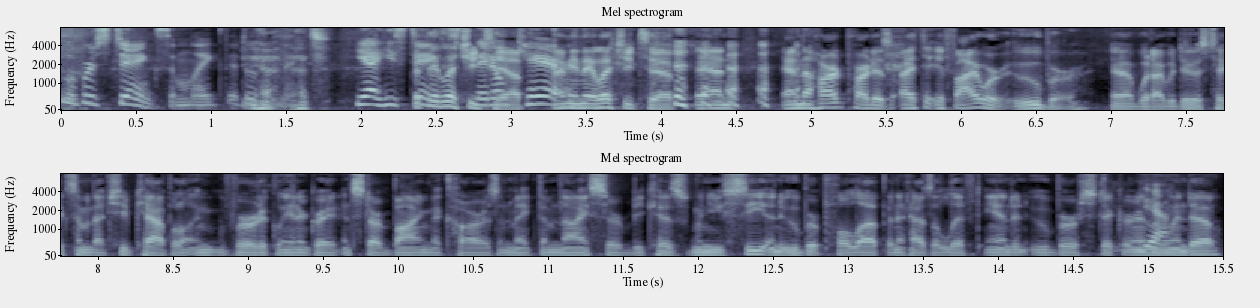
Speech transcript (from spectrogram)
Uber stinks. I'm like that doesn't Yeah, make. that's- yeah, he stinks. they let you tip. don't care. I mean, they let you tip, and and the hard part is, I th- if I were Uber, uh, what I would do is take some of that cheap capital and vertically integrate and start buying the cars and make them nicer. Because when you see an Uber pull up and it has a Lyft and an Uber sticker in Yeah. the window,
